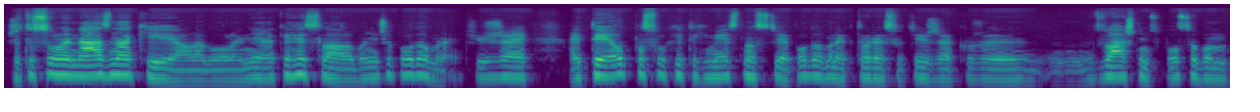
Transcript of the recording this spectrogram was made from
Že to sú len náznaky, alebo len nejaké heslá, alebo niečo podobné. Čiže aj tie odposluchy tých miestností a podobné, ktoré sú tiež akože zvláštnym spôsobom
